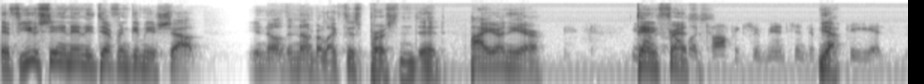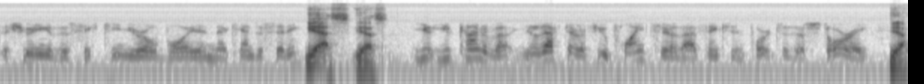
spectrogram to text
If you see it any different, give me a shout. You know the number like this person did. Hi, you're on the air. Yeah, Danny a couple of topics you mentioned about Yeah. the uh, the shooting of the 16 year old boy in uh, Kansas City. Yes, yes. You you kind of uh, you left out a few points here that I think is important to the story. Yeah.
